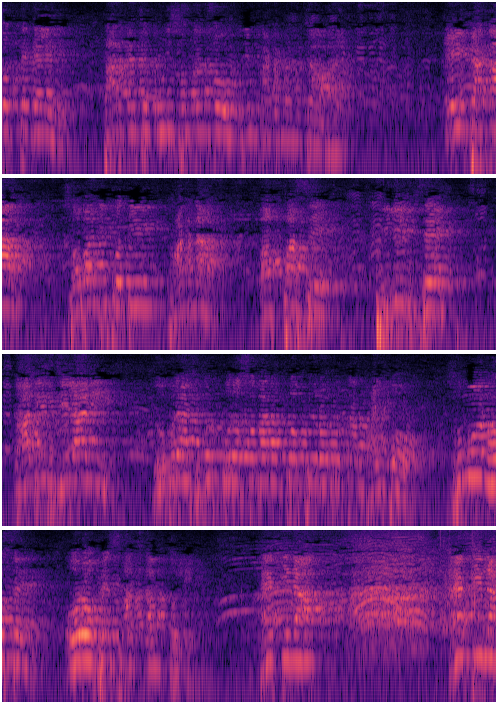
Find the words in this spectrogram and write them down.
করতে গেলে তার কাছে কুড়ি শতাংশ অগ্রিম চাওয়া হয়। এই টাকা সভাধিপতি ভাগনা বাপ্পা শেখ, ফিলিপ শেখ, কাদির জিলানি দুবরাজপুর পুরসভার উপপুরতার ভাইপো সুমন হোসেন ওরফে সাদ্দাম তলি। হ্যাঁ কিনা হ্যাঁ কিনা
